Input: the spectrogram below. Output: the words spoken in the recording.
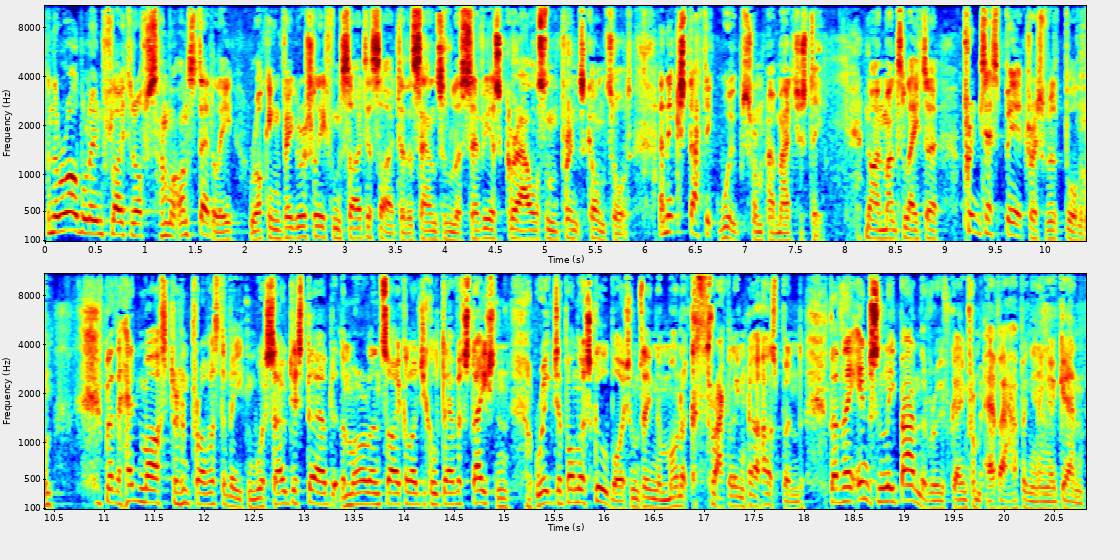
and the royal balloon floated off somewhat unsteadily, rocking vigorously from side to side to the sounds of lascivious growls from the prince consort and ecstatic whoops from her majesty. Nine months later, Princess Beatrice was born, but the headmaster and provost of Eton were so disturbed at the moral and psychological devastation wreaked upon the schoolboys from seeing the monarch thraggling her husband that they instantly banned the roof game from ever happening again.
